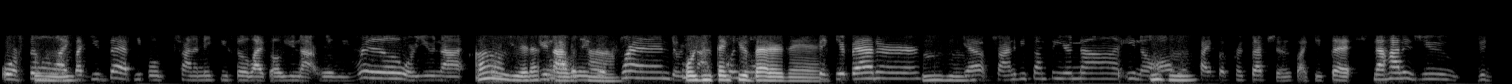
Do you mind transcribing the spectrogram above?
or feeling like, Mhm. like you said, people trying to make you feel like, oh, you're not really real, or you're not, Oh or yeah, that's you're not really a good friend, or, Or you're you think you're loyal, better You than. think you're better. Mhm. Yep, trying to be something you're not. You know, all those Mhm. type of perceptions, like you said. Now, how did you did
